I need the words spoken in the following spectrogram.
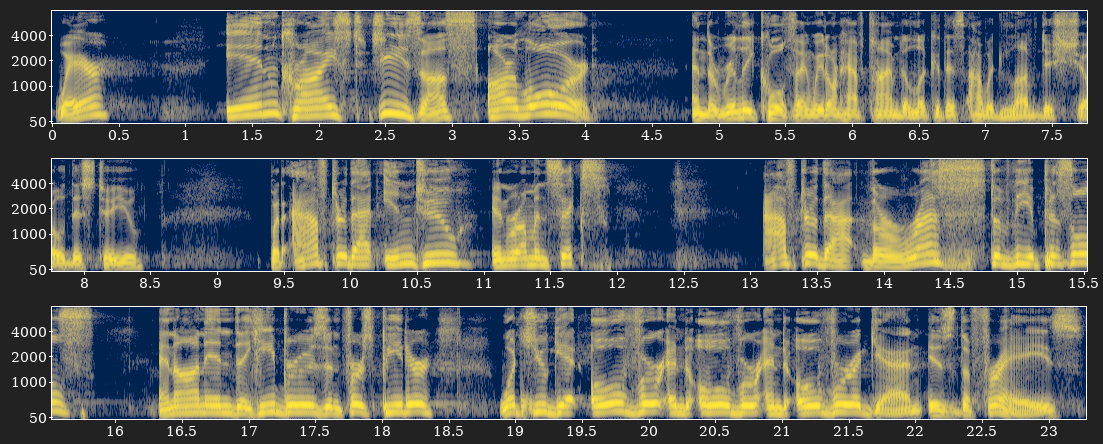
where? In Christ Jesus our Lord. And the really cool thing, we don't have time to look at this. I would love to show this to you. But after that, into in Romans 6, after that, the rest of the epistles and on into Hebrews and First Peter, what you get over and over and over again is the phrase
